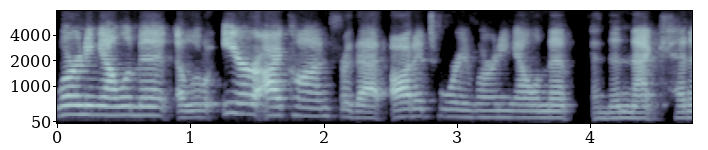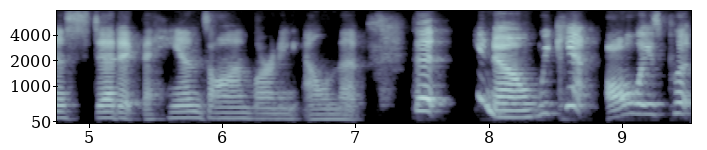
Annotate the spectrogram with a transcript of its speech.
learning element, a little ear icon for that auditory learning element, and then that kinesthetic, the hands-on learning element that, you know, we can't always put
